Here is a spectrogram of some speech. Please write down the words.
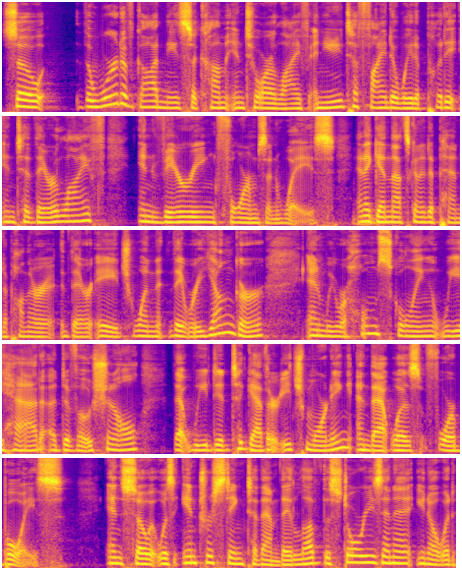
So the word of God needs to come into our life, and you need to find a way to put it into their life in varying forms and ways. And mm-hmm. again, that's going to depend upon their their age. When they were younger and we were homeschooling, we had a devotional that we did together each morning, and that was for boys. And so it was interesting to them. They loved the stories in it. You know, it would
